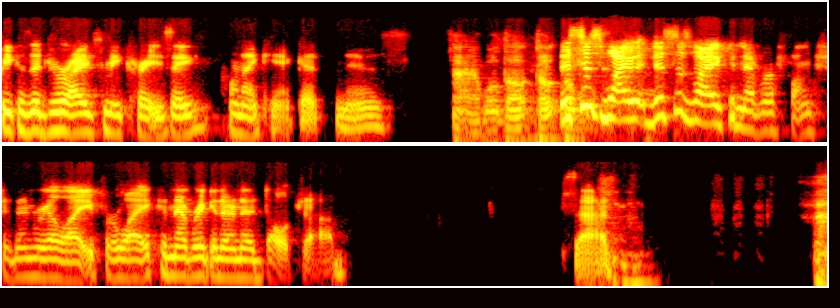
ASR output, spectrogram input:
because it drives me crazy when I can't get news. All right. Well, don't, don't. This is why this is why I could never function in real life or why I could never get an adult job. Sad. All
